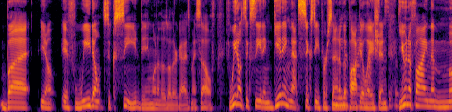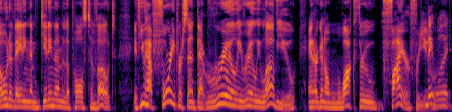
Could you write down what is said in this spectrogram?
but you know if we don't succeed being one of those other guys myself if we don't succeed in getting that 60% of the population unifying them motivating them getting them to the polls to vote if you have 40% that really really love you and are going to walk through fire for you they would.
